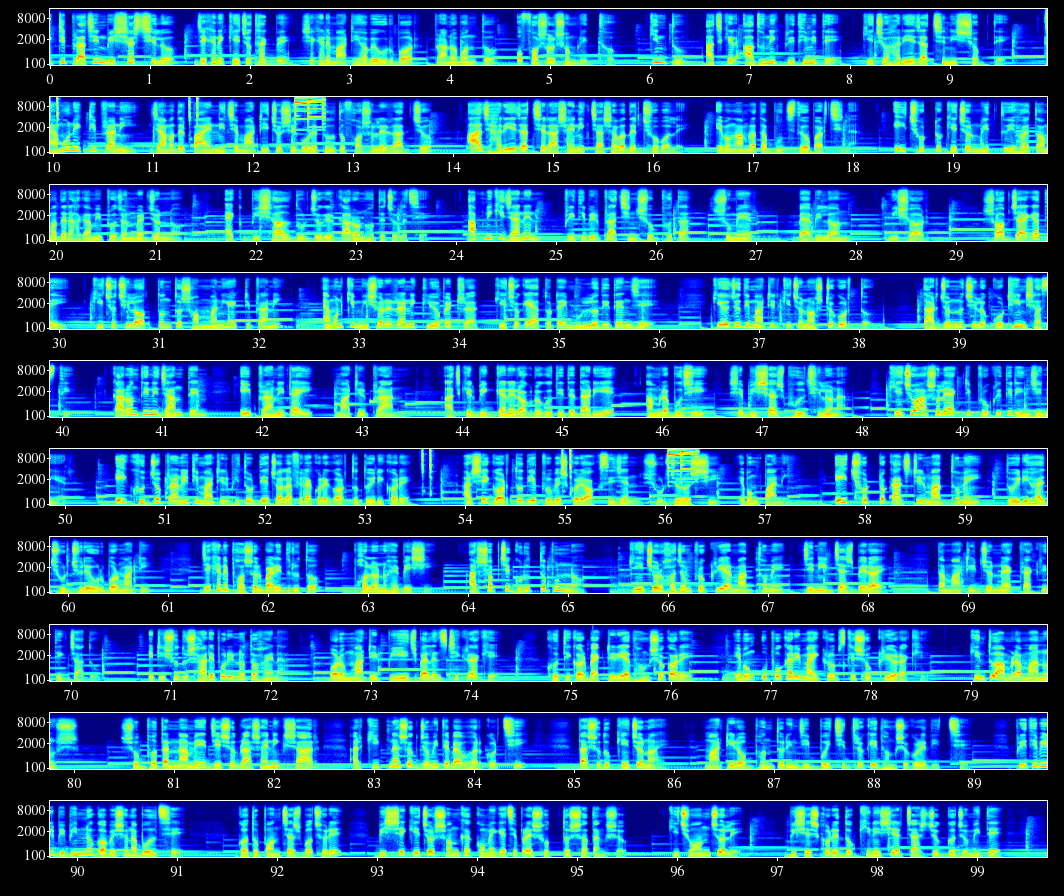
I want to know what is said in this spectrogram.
একটি প্রাচীন বিশ্বাস ছিল যেখানে কেঁচো থাকবে, সেখানে মাটি হবে উর্বর, প্রাণবন্ত ও ফসল সমৃদ্ধ। কিন্তু আজকের আধুনিক পৃথিবীতে কেঁচো হারিয়ে যাচ্ছে নিঃশব্দে। এমন একটি প্রাণী যা আমাদের পায়ের নিচে মাটি চষে গড়ে তুলত ফসলের রাজ্য, আজ হারিয়ে যাচ্ছে রাসায়নিক চাষাবাদের ছোবলে, এবং আমরা তা বুঝতেও পারছি না। এই ছোট্ট কেঁচোর মৃত্যুই হয়তো আমাদের আগামী প্রজন্মের জন্য এক বিশাল দুর্যোগের কারণ হতে চলেছে। আপনি কি জানেন পৃথিবীর প্রাচীন সভ্যতা, সুমের, ব্যাবিলন, মিশর সব জায়গাতেই কিছু ছিল অত্যন্ত সম্মানীয় একটি প্রাণী, এমনকি মিশরের রানী ক্লিওপেট্রা কেঁচোকে এতটাই মূল্য দিতেন যে, কেউ যদি মাটির কিছু নষ্ট করত, তার জন্য ছিল কঠিন শাস্তি, কারণ তিনি জানতেন এই প্রাণীটাই মাটির প্রাণ। আজকের বিজ্ঞানের অগ্রগতিতে দাঁড়িয়ে আমরা বুঝি সে বিশ্বাস ভুল ছিল না। কেঁচো আসলে একটি প্রকৃতির ইঞ্জিনিয়ার। এই ক্ষুদ্র প্রাণীটি মাটির ভিতর দিয়ে চলাফেরা করে গর্ত তৈরি করে, আর সেই গর্ত দিয়ে প্রবেশ করে অক্সিজেন, সূর্যরশ্মি এবং পানি। এই ছোট্ট কাজটির মাধ্যমেই তৈরি হয় ঝুরঝুরে উর্বর মাটি, যেখানে ফসল বাড়ি দ্রুত, ফলন হয় বেশি। আর সবচেয়ে গুরুত্বপূর্ণ, কেঁচোর হজম প্রক্রিয়ার মাধ্যমে যে নির্যাস বেরোয়, তা মাটির জন্য এক প্রাকৃতিক জাদু। এটি শুধু সারে পরিণত হয় না, বরং মাটির পিএইচ ব্যালেন্স ঠিক রাখে, ক্ষতিকর ব্যাকটেরিয়া ধ্বংস করে এবং উপকারী মাইক্রোবসকে সক্রিয় রাখে। কিন্তু আমরা মানুষ, সভ্যতার নামে যেসব রাসায়নিক সার আর কীটনাশক জমিতে ব্যবহার করছি, তা শুধু কেঁচো নয় মাটির অভ্যন্তরীণ জীববৈচিত্র্যকেই ধ্বংস করে দিচ্ছে। পৃথিবীর বিভিন্ন গবেষণা বলছে, গত পঞ্চাশ বছরে বিশ্বে কেঁচোর সংখ্যা কমে গেছে প্রায় সত্তর শতাংশ। কিছু অঞ্চলে, বিশেষ করে দক্ষিণ এশিয়ার চাষযোগ্য জমিতে,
